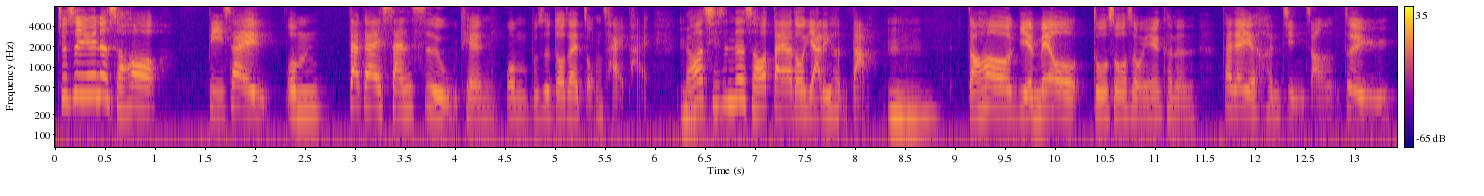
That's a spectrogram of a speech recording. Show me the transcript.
就是因为那时候比赛，我们大概三四五天，我们不是都在总彩排，然后其实那时候大家都压力很大，嗯然后也没有多说什么，因为可能大家也很紧张，对于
